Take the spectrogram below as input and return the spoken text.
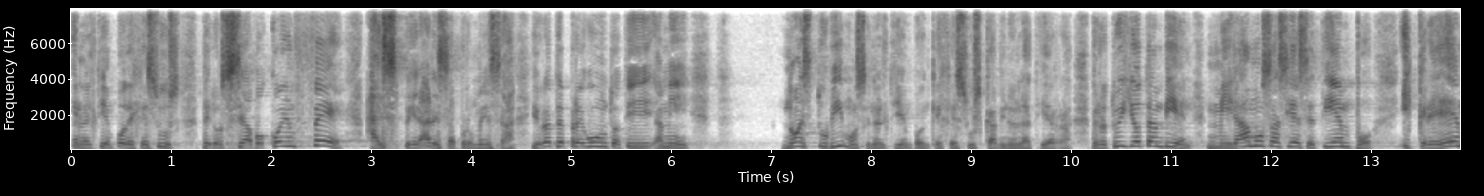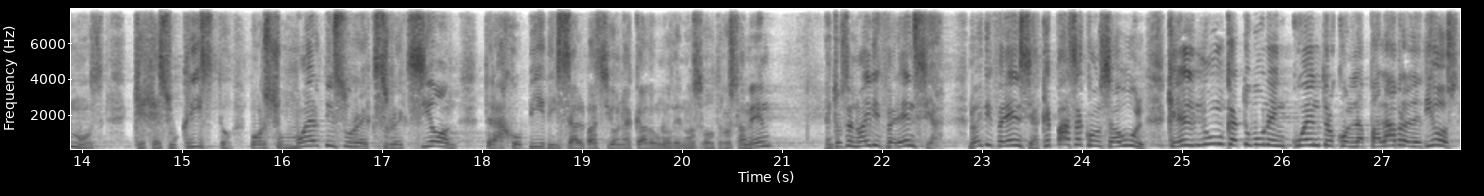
en el tiempo de Jesús, pero se abocó en fe a esperar esa promesa. Y ahora te pregunto a ti, a mí, no estuvimos en el tiempo en que Jesús caminó en la tierra, pero tú y yo también miramos hacia ese tiempo y creemos que Jesucristo, por su muerte y su resurrección, trajo vida y salvación a cada uno de nosotros. Amén. Entonces no hay diferencia, no hay diferencia. ¿Qué pasa con Saúl? Que él nunca tuvo un encuentro con la palabra de Dios,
